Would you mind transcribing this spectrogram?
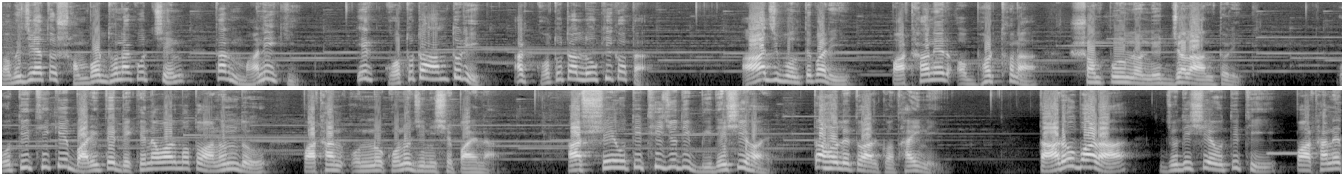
তবে যে এত সম্বর্ধনা করছেন, তার মানে কি? এর কতটা আন্তরিক আর কতটা লৌকিকতা? আজ বলতে পারি পাঠানের অভ্যর্থনা সম্পূর্ণ নির্জলা আন্তরিক। অতিথিকে বাড়িতে ডেকে নেওয়ার মতো আনন্দ পাঠান অন্য কোনো জিনিসে পায় না। আর সে অতিথি যদি বিদেশি হয়, তাহলে তো আর কথাই নেই। তারও বাড়া যদি সে অতিথি পাঠানের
